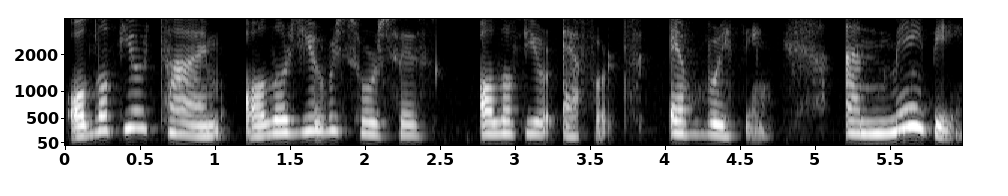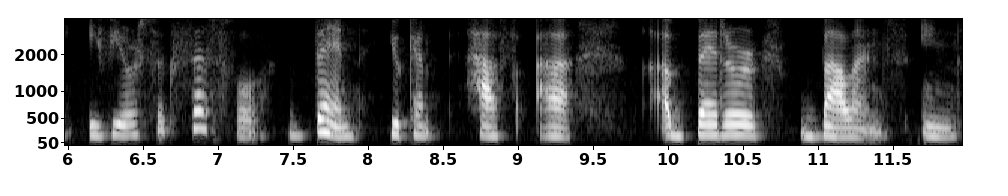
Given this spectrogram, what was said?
all of your time, all of your resources, all of your efforts, everything. And maybe if you're successful, then you can have a a better balance in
